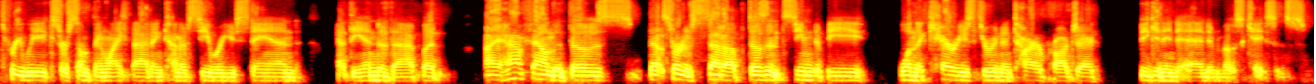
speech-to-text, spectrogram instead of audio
three weeks or something like that and kind of see where you stand at the end of that. But I have found that those that sort of setup doesn't seem to be one that carries through an entire project beginning to end in most cases.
